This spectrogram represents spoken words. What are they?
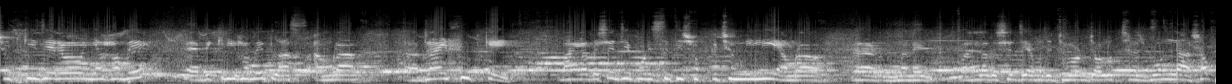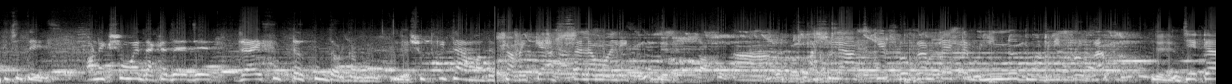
শুটকিজেরও ইয়ে হবে বিক্রি হবে প্লাস আমরা ড্রাই ফ্রুটকে বাংলাদেশের যে পরিস্থিতি সব কিছু মিলিয়ে আমরা মানে বাংলাদেশের যে আমাদের ঝড় জলোচ্ছ্বাস বন্যা সব কিছুতে অনেক সময় দেখা যায় যে ড্রাই ফ্রুটটা খুব দরকার হয়। শুটকিটা আমাদের সবাইকে আসসালামু আলাইকুম। আসলে আজকের প্রোগ্রামটা একটা ভিন্ন ধর্মী প্রোগ্রাম। যেটা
